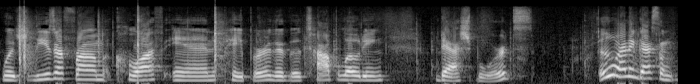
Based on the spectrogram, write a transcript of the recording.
which these are from cloth and paper they're the top loading dashboards oh i didn't got some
